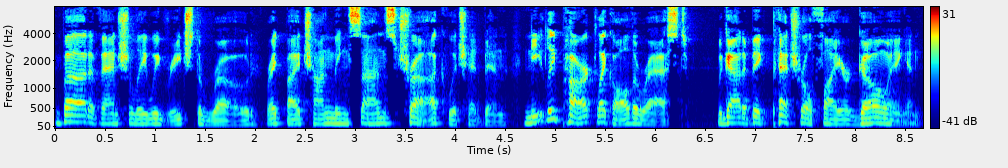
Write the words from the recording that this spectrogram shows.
But eventually we reached the road, right by Changming San's truck, which had been neatly parked like all the rest. We got a big petrol fire going and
